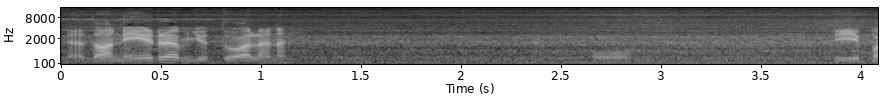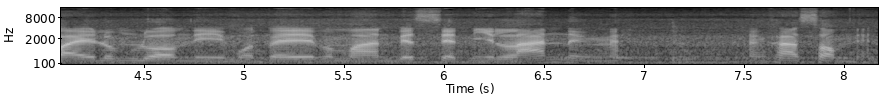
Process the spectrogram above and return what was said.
แต่ตอนนี้เริ่มอยู่ตัวแล้วนะ โอ้ ตีไปรวมๆนี่หมดไปประมาณเบ็ดเสร็จนี่ล้านหนึ่งนะทั้งค่าซ่อมเนี่ย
